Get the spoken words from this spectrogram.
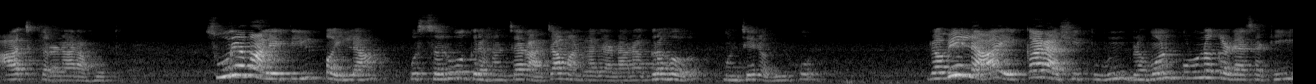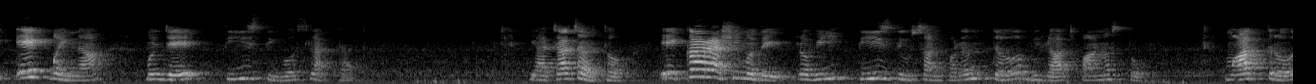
आज करणार आहोत. सूर्यमालेतील पहिला व सर्व ग्रहांचा राजा मानला जाणारा ग्रह म्हणजे रवी होय. रवीला एका राशीतून भ्रमण पूर्ण करण्यासाठी एक महिना म्हणजे तीस दिवस लागतात. याचाच अर्थ एका राशीमध्ये रवी तीस दिवसांपर्यंत विराजमान असतो. मात्र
